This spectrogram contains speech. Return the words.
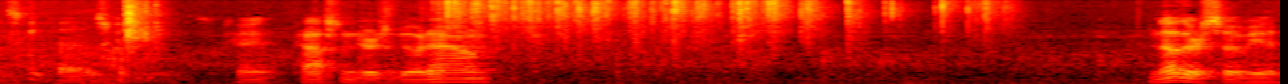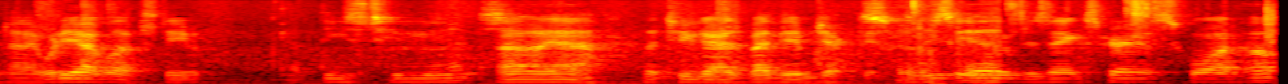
These guys go- Okay, passengers go down. Another Soviet die. What do you have left, Steve? Got these two units. Oh yeah, the two guys by the objective. So these Steve guys- moved his inexperienced squad up,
